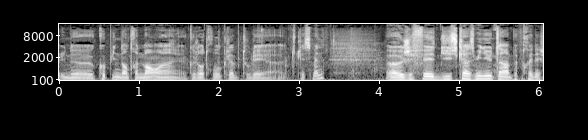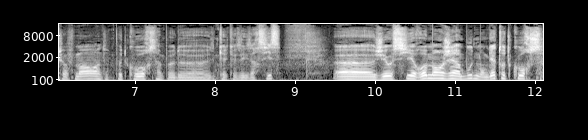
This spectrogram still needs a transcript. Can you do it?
une copine d'entraînement hein, que je retrouve au club euh, toutes les semaines. J'ai fait 10-15 minutes hein, à peu près d'échauffement, un peu de course, un peu de, quelques exercices. j'ai aussi remangé un bout de mon gâteau de course.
